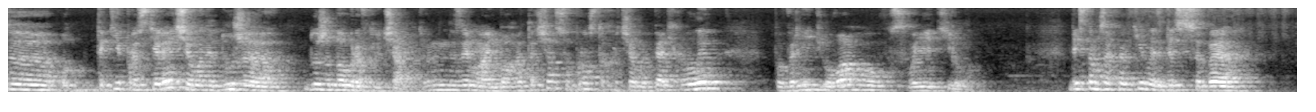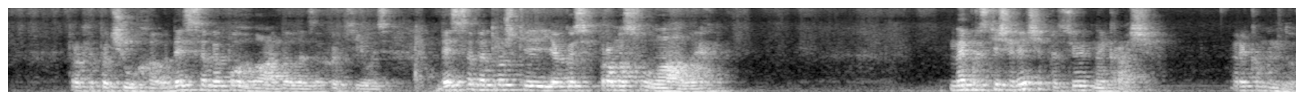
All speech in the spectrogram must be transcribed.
е, от такі прості речі вони дуже, дуже добре включають. Вони не займають багато часу, просто хоча б 5 хвилин поверніть увагу в своє тіло. Десь там захотілось, десь себе почухали, десь себе погладили, захотілось, десь себе трошки якось промасували. Найпростіші речі працюють найкраще. Рекомендую.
